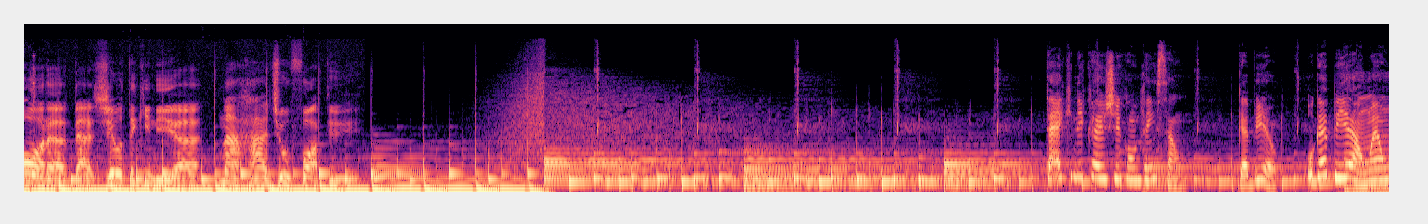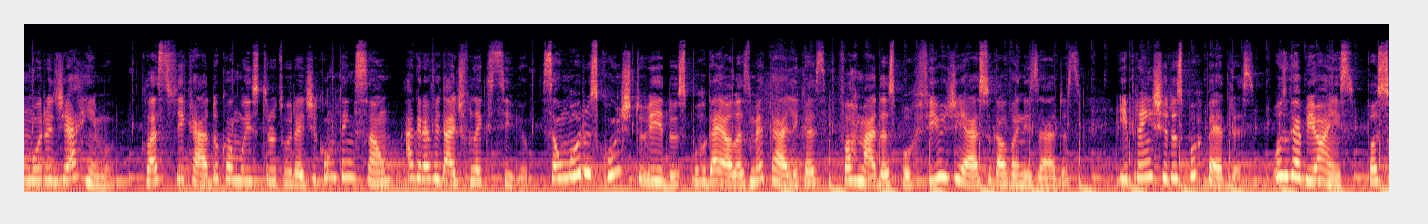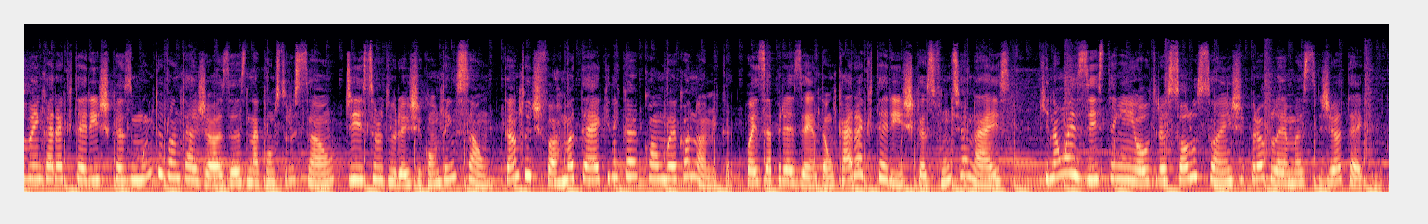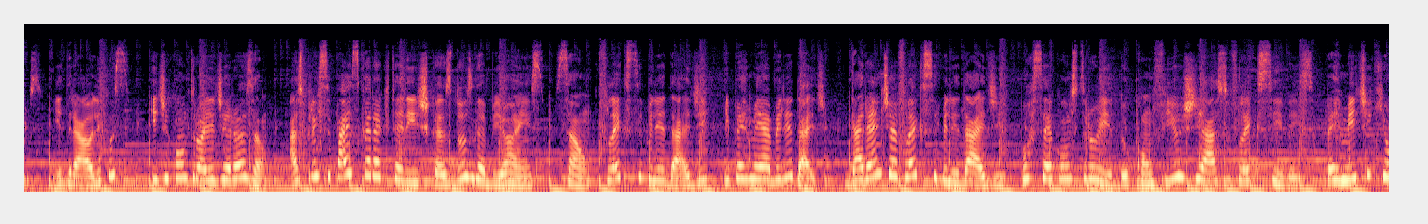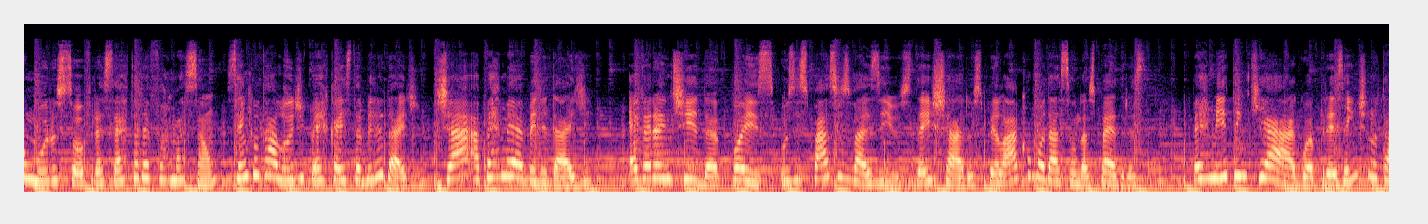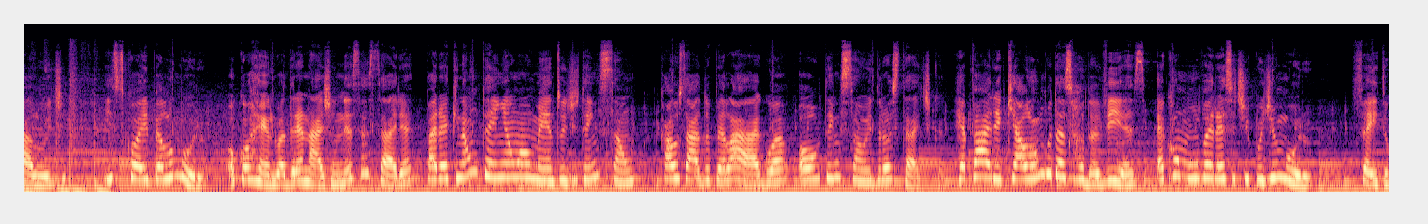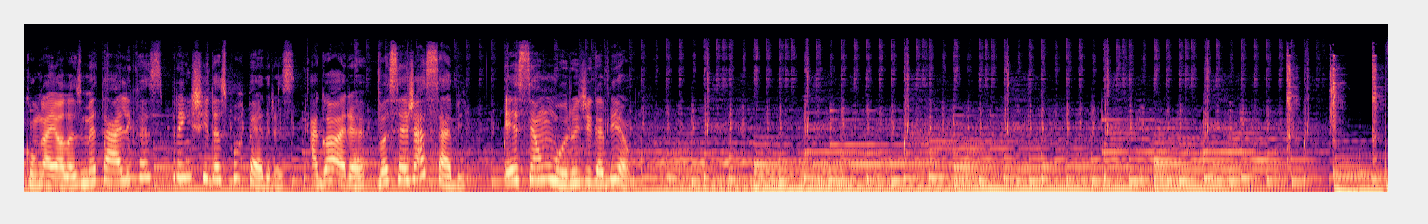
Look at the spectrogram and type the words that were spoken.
Hora da Geotecnia na Rádio FOP. Técnicas de contenção. Gabião. O gabião é um muro de arrimo, classificado como estrutura de contenção à gravidade flexível. São muros constituídos por gaiolas metálicas formadas por fios de aço galvanizados e preenchidos por pedras. Os gabiões possuem características muito vantajosas na construção de estruturas de contenção, tanto de forma técnica como econômica, pois apresentam características funcionais que não existem em outras soluções de problemas geotécnicos, hidráulicos e de controle de erosão. As principais características dos gabiões são flexibilidade e permeabilidade. Garante a flexibilidade por ser construído com fios de aço flexíveis, permite que o muro sofra certa deformação sem que o talude perca a estabilidade. Já a permeabilidade é garantida, pois os espaços vazios deixados pela acomodação das pedras permitem que a água presente no talude escoe pelo muro, ocorrendo a drenagem necessária para que não tenha um aumento de tensão causado pela água ou tensão hidrostática. Repare que ao longo das rodovias é comum ver esse tipo de muro, feito com gaiolas metálicas preenchidas por pedras. Agora, você já sabe, esse é um muro de gabião.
